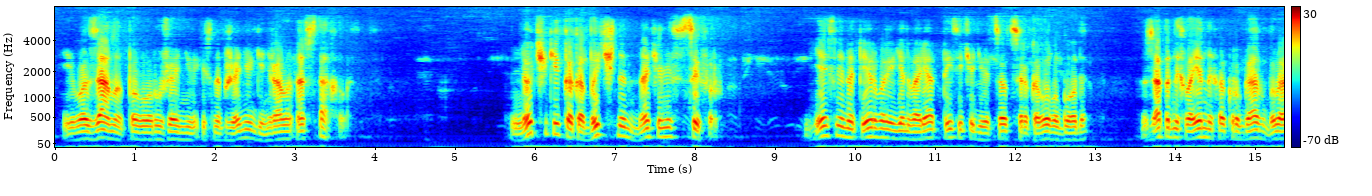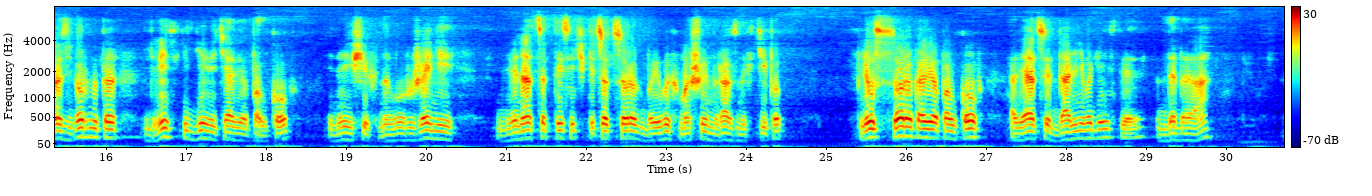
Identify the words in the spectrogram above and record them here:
его зама по вооружению и снабжению генерала Астахова. Летчики, как обычно, начали с цифр – если на 1 января 1940 года в западных военных округах было развернуто 209 авиаполков, имеющих на вооружении 12 540 боевых машин разных типов, плюс 40 авиаполков авиации дальнего действия, ДБА,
